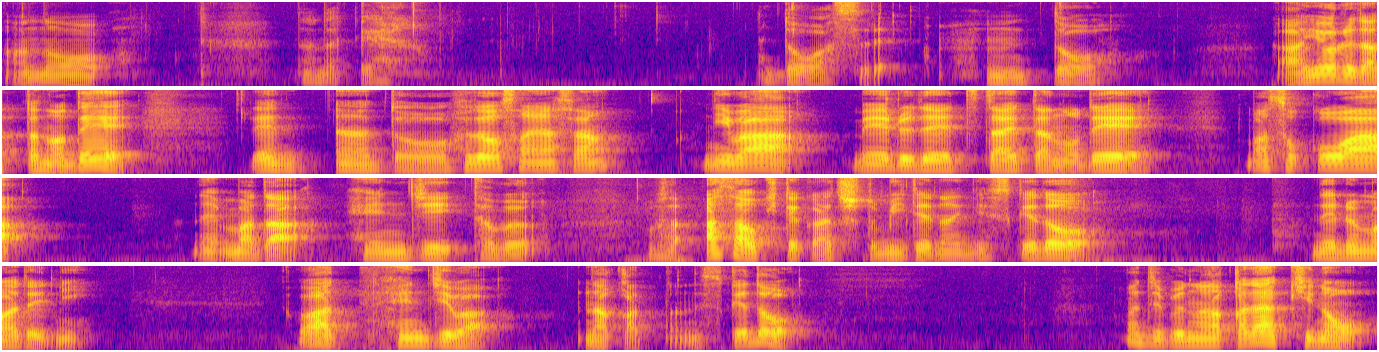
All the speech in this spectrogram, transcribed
あの、なんだっけ、どう忘れ。うんと、あ夜だったので、レンうんと不動産屋さんにはメールで伝えたので、まあそこは、ね、まだ返事、多分、朝起きてからちょっと見てないんですけど、寝るまでには返事はなかったんですけど、まあ、自分の中では昨日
